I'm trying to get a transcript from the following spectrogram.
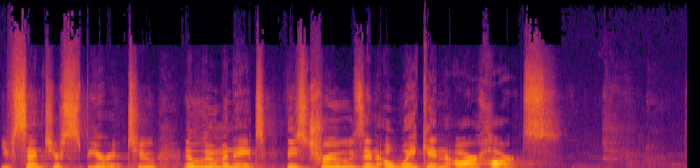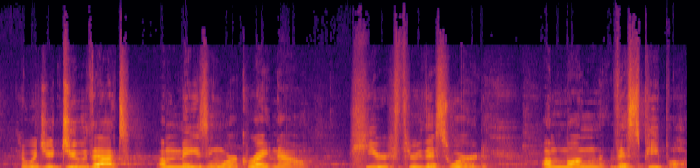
You've sent your Spirit to illuminate these truths and awaken our hearts. So, would you do that amazing work right now, here through this word, among this people,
